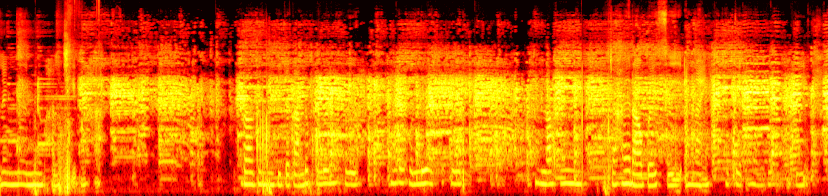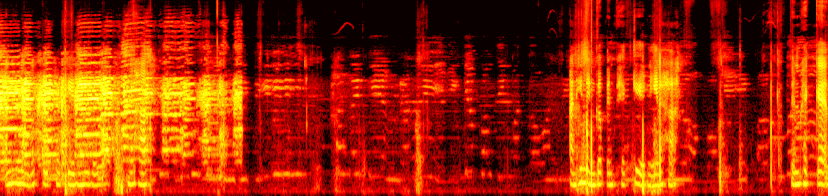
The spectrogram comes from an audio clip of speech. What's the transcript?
หนึ่งหมื่นหนึ่งพันชิปนะคะ เราจะมีกิจกรรมทุกคนเลือกคือให้ทุกคนเลือกคือเราให้จะให้เราไปซื้ออันไหนแพ็กเกจอันไหนก็ดีอันที่หนึ่งก็คือแพ็กเกจนี้เลยนะคะอันที่หนึ่งก็เป็นแพ็กเกจนี้นะคะ เป็นแพ็กเกจ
